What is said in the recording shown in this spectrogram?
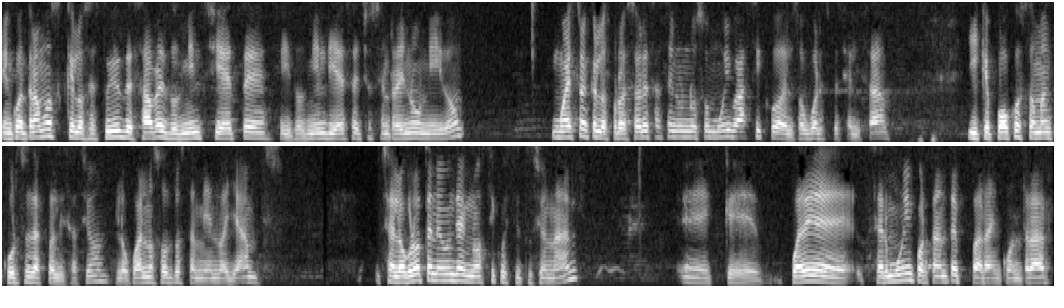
encontramos que los estudios de SABES 2007 y 2010 hechos en Reino Unido muestran que los profesores hacen un uso muy básico del software especializado y que pocos toman cursos de actualización, lo cual nosotros también lo hallamos. Se logró tener un diagnóstico institucional eh, que puede ser muy importante para encontrar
